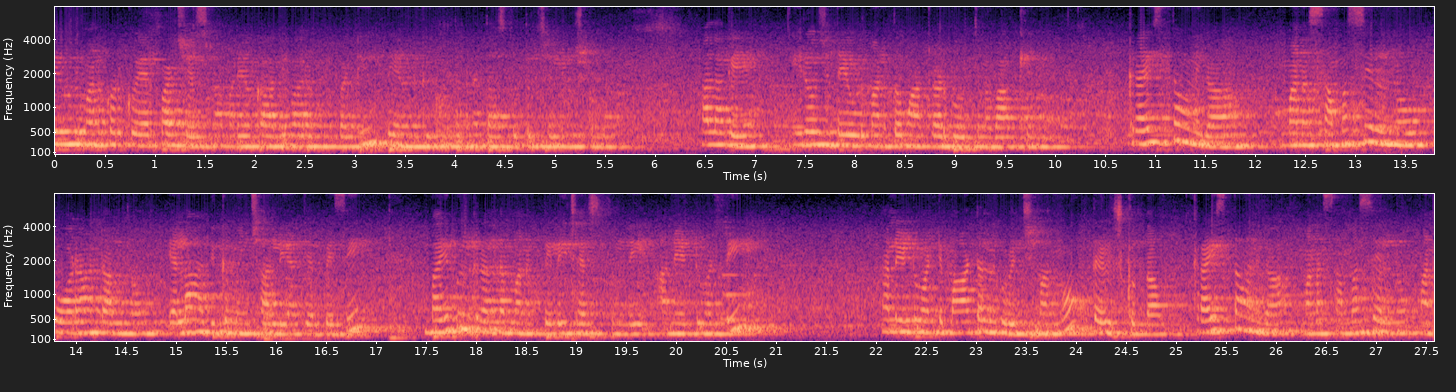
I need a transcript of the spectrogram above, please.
దేవుడు మన కొరకు ఏర్పాటు చేసిన మరి యొక్క ఆదివారం బట్టి దేవునికి కృతజ్ఞతాస్తుతులు చెల్లించుకున్నాం అలాగే ఈరోజు దేవుడు మనతో మాట్లాడబోతున్న వాక్యం క్రైస్తవునిగా మన సమస్యలను పోరాటాలను ఎలా అధిగమించాలి అని చెప్పేసి బైబిల్ గ్రంథం మనకు తెలియచేస్తుంది అనేటువంటి అనేటువంటి మాటల గురించి మనము తెలుసుకుందాం. క్రైస్తవునిగా మన సమస్యలను మన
